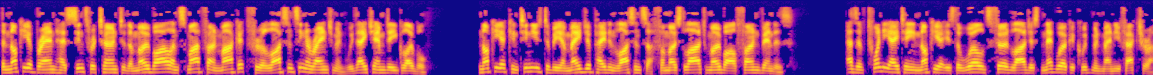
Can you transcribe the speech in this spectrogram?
The Nokia brand has since returned to the mobile and smartphone market through a licensing arrangement with HMD Global. Nokia continues to be a major patent licensor for most large mobile phone vendors. As of 2018 Nokia is the world's third largest network equipment manufacturer.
